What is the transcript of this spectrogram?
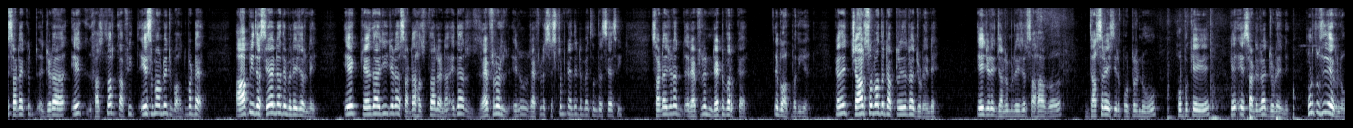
ਸਾਡਾ ਇੱਕ, ਜਿਹੜਾ ਇਹ ਹਸਪਤਾਲ ਕਾਫੀ, ਇਸ ਮਾਮਲੇ 'ਚ ਬਹੁਤ ਵੱਡਾ ਹੈ। ਆਪ ਹੀ ਦੱਸਿਆ ਇਹਨਾਂ ਦੇ ਮੈਨੇਜਰ ਨੇ, ਇਹ ਕਹਿੰਦਾ ਜੀ ਜਿਹੜਾ ਸਾਡਾ ਹਸਪਤਾਲ ਹੈ ਨਾ, ਇਹਦਾ ਰੈਫਰਲ, ਇਹਨੂੰ ਰੈਫਰਲ ਸਿਸਟਮ ਕਹਿੰਦੇ ਨੇ, ਮੈਂ ਤੁਹਾਨੂੰ ਦੱਸਿਆ ਸੀ। ਸਾਡਾ ਜਿਹੜਾ ਰੈਫਰਲ ਨੈਟਵਰਕ ਹੈ, ਇਹ ਬਹੁਤ ਵਧੀਆ ਹੈ। ਕਹਿੰਦੇ 400 ਵੱਧ ਡਾਕਟਰ ਇਹਦੇ ਨਾਲ ਜੁੜੇ ਨੇ। ਇਹ ਜਿਹੜੇ ਜਨਰਲ ਮੈਨੇਜਰ ਸਾਹਿਬ ਦੱਸ ਰਹੇ ਸੀ ਰਿਪੋਰਟਰ ਨੂੰ ਹੁੱਬ ਕੇ ਕਿ ਇਹ ਸਾਡੇ ਨਾਲ ਜੁੜੇ ਨੇ। ਹੁਣ ਤੁਸੀਂ ਦੇਖ ਲਓ,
